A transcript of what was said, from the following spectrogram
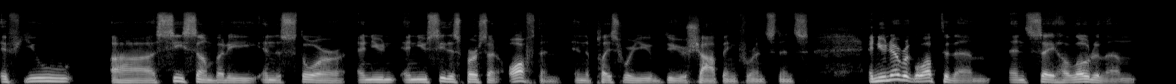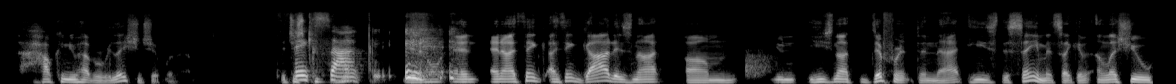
if you uh see somebody in the store and you and you see this person often in the place where you do your shopping for instance and you never go up to them and say hello to them, how can you have a relationship with them? It just exactly. You know, and and I think I think God is not um you, he's not different than that. He's the same. It's like unless you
